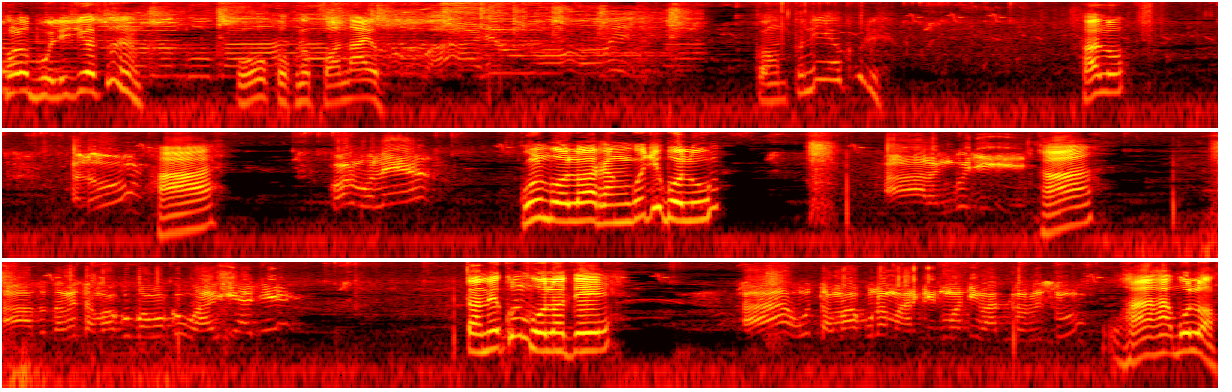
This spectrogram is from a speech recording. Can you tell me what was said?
થોડો ભૂલી ગયો છું ઓ કોકનો ફોન આવ્યો. કંપની ખુલી. હલો. હેલો. હા. કોણ બોલે? કોણ બોલો? રંગુજી બોલું. હા? હા તો તમે તમાકુ બમાકુ વાવી આજે? તમે કોણ બોલો તે? હા હું તમાકુના માર્કેટમાંથી વાત કરું છું. હા હા બોલો.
